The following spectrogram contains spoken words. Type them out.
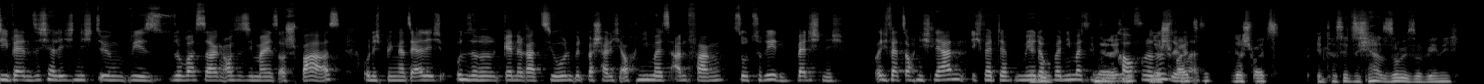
die werden sicherlich nicht irgendwie sowas sagen, außer sie meinen es aus Spaß. Und ich bin ganz ehrlich, unsere Generation wird wahrscheinlich auch niemals anfangen, so zu reden. Werde ich nicht. Ich werde es auch nicht lernen. Ich werde Ja mir gut, darüber niemals ein in Buch in kaufen in oder der Schweiz in der Schweiz interessiert sich ja sowieso wenig.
